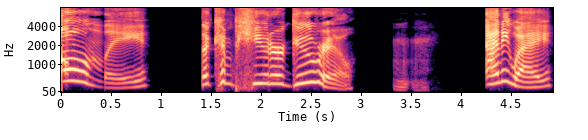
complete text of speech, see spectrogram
Only the computer guru. Mm-mm. Anyway,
